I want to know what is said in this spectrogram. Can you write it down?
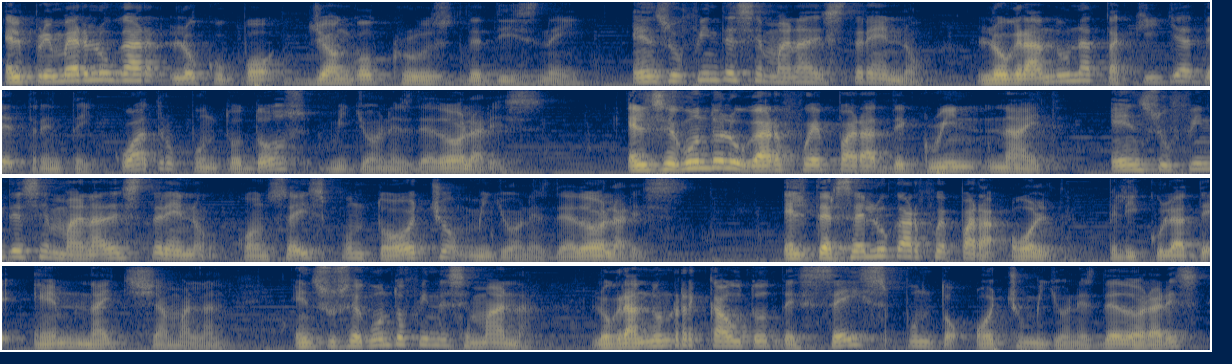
El primer lugar lo ocupó Jungle Cruise de Disney en su fin de semana de estreno, logrando una taquilla de 34.2 millones de dólares. El segundo lugar fue para The Green Knight en su fin de semana de estreno con 6.8 millones de dólares. El tercer lugar fue para Old, película de M. Night Shyamalan, en su segundo fin de semana, logrando un recaudo de 6.8 millones de dólares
